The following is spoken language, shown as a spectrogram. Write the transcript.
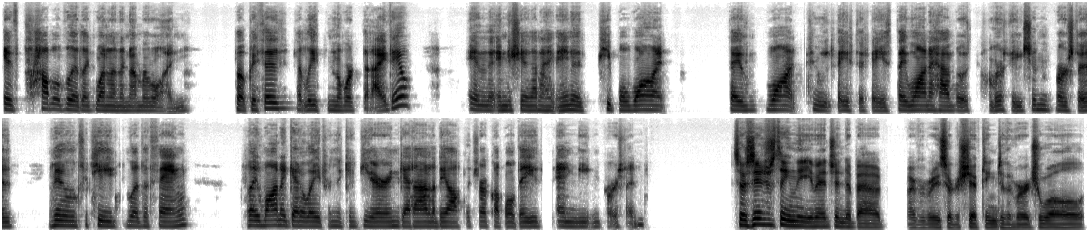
is probably like one of the number one focuses, at least in the work that I do in the industry that I'm in, is people want they want to meet face to face. They want to have those conversations versus Zoom fatigue was a thing. they want to get away from the computer and get out of the office for a couple of days and meet in person. So it's interesting that you mentioned about everybody sort of shifting to the virtual,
